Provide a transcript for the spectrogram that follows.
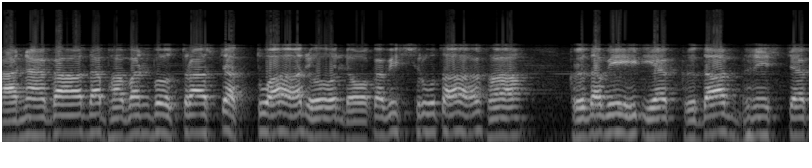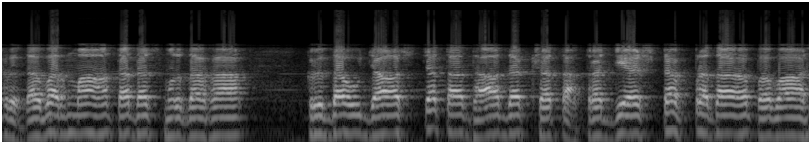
धनगादभवन्पुत्राश्चत्वारो लोकविश्रुताः। कृतवीर्यकृताग्निश्च कृतवर्मा तदस्मृतः। कृतौजाश्च तथा दक्ष तत्र ज्येष्ठप्रतापवान्।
